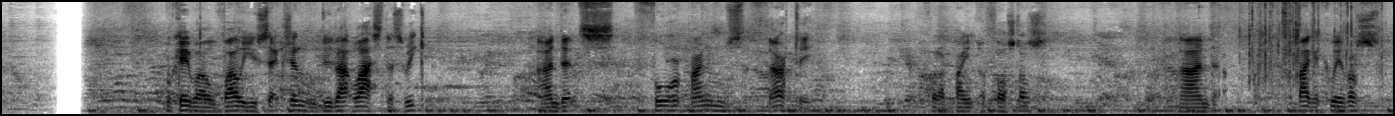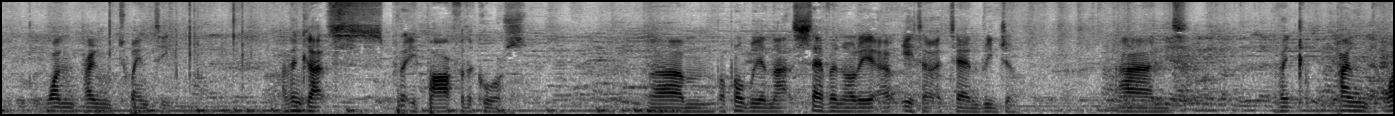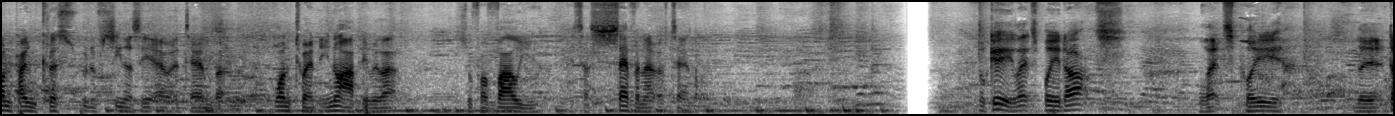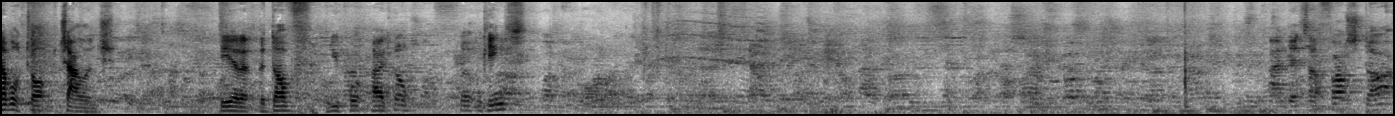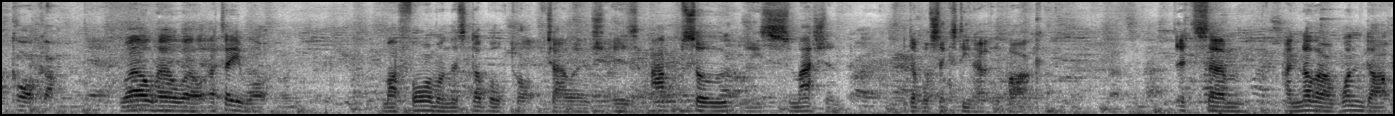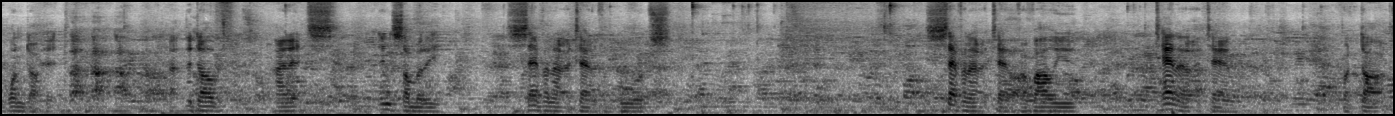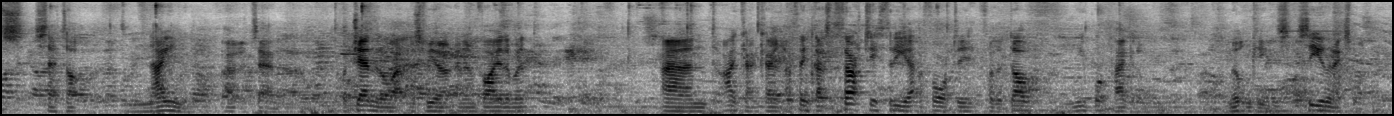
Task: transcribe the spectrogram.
Okay, well, value section, we'll do that last this week. And it's £4.30 for a pint of Foster's. And a bag of quavers, £1.20. I think that's pretty par for the course. Um, we're probably in that 7 or 8 out, 8 out of 10 region. And I think pound one pound crisp would have seen us 8 out of 10, but 120, not happy with that. So for value, it's a 7 out of 10. Okay, let's play darts. Let's play the double top challenge here at the Dove Newport Pagnell, Milton Keynes. And it's a first dart corker. Well, well, well, I tell you what, my form on this double top challenge is absolutely smashing the double 16 out of the park. It's um, another one dart wonder hit at the Dove, and it's in summary 7 out of 10 for boards, 7 out of 10 for value, 10 out of 10 for darts set up, 9 out of 10 for general atmosphere and environment. And I can't count, I think that's 33 out of 40 for the Dove Newport Pagnell, Milton Keynes. See you in the next one.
